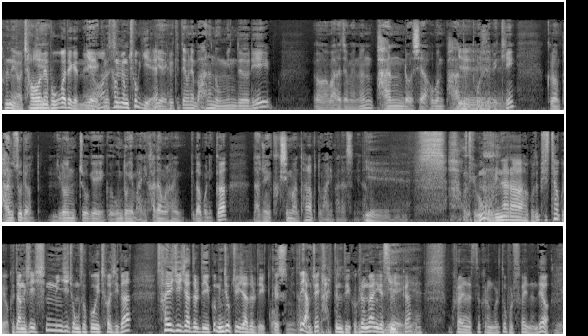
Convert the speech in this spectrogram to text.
그러네요. 자원의 예. 보고가 되겠네요. 예, 그렇 혁명 초기에. 예, 그렇기 때문에 많은 농민들이 어, 말하자면은 반 러시아 혹은 반 예. 볼셰비키 그런 반소련 음. 이런 쪽에 그 운동에 많이 가담을 하다 보니까 나중에 극심한 탄압도 많이 받았습니다. 예. 아, 어떻게 보면 우리나라하고도 비슷하고요. 그 당시 식민지 종속국의 처지가 사회주의자들도 있고 민족주의자들도 있고 그렇습니다. 또 양쪽에 갈등도 있고 그런 거 아니겠습니까? 예, 예. 우크라이나에서 그런 걸 또 볼 수가 있는데요. 예.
